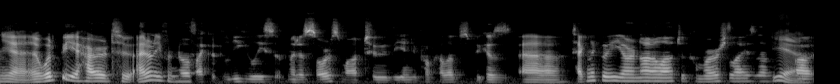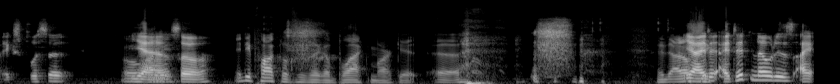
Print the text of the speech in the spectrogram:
Yeah, it would be hard to. I don't even know if I could legally submit a source mod to the Indiepocalypse because uh, technically you're not allowed to commercialize them. Yeah. explicit. Well, yeah. I mean, so. Indiepocalypse is like a black market. Uh, I yeah. I, did, I did notice. I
